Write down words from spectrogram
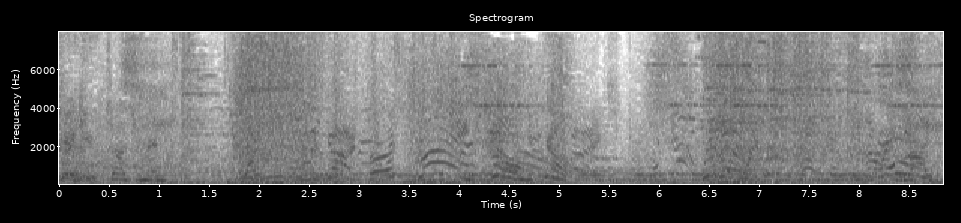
Thank you. Judgment! First strike! Life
